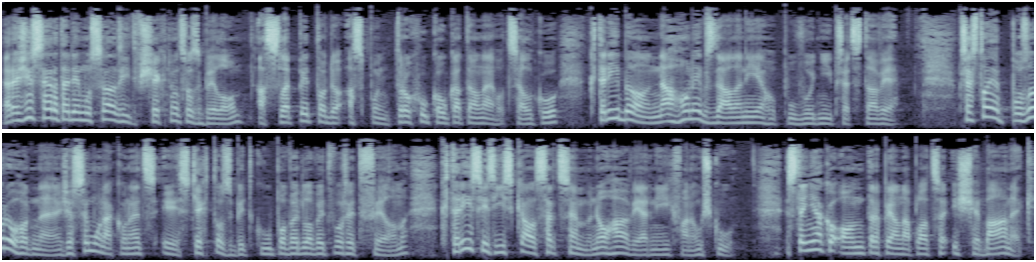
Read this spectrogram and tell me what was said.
Režisér tedy musel říct všechno, co zbylo a slepit to do aspoň trochu koukatelného celku, který byl nahony vzdálený jeho původní představě. Přesto je pozoruhodné, že se mu nakonec i z těchto zbytků povedlo vytvořit film, který si získal srdcem mnoha věrných fanoušků. Stejně jako on trpěl na place i Šebánek,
